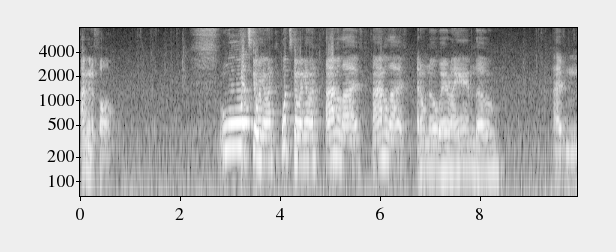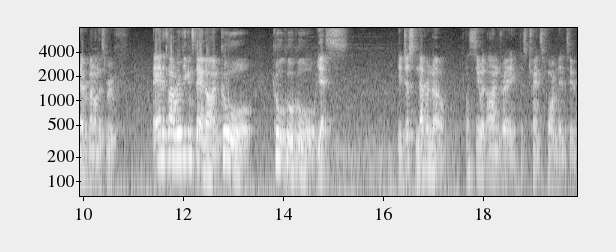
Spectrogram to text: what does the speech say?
I'm gonna fall. What's going on? What's going on? I'm alive. I'm alive. I don't know where I am though. I've never been on this roof. And it's not a roof you can stand on. Cool. Cool, cool, cool. Yes. You just never know. Let's see what Andre has transformed into.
